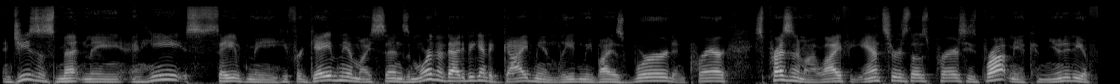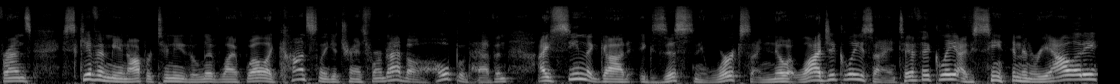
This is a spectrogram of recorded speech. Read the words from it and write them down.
And Jesus met me and he saved me. He forgave me of my sins. And more than that, he began to guide me and lead me by his word and prayer. He's present in my life. He answers those prayers. He's brought me a community of friends. He's given me an opportunity to live life well. I constantly get transformed. I have a hope of heaven. I've seen that God exists and he works. I know it logically, scientifically. I've seen him in reality.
